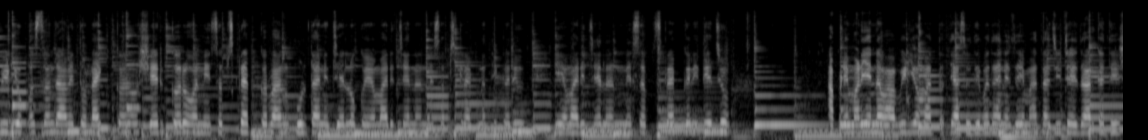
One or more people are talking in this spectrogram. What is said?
વીડિયો પસંદ આવે તો લાઈક કરો, શેર કરો અને સબસ્ક્રાઈબ કરવાનું ભૂલતા ને જે લોકોએ અમારી ચેનલને સબસ્ક્રાઈબ નથી કર્યું, એ અમારી ચેનલને સબસ્ક્રાઈબ કરી દેજો. આપણે મળીએ નવા વિડીયોમાં. ત્યાં સુધી બધાને જય માતાજી જય દ્વારકાધીશ.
